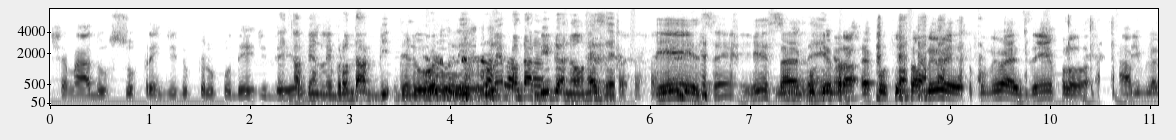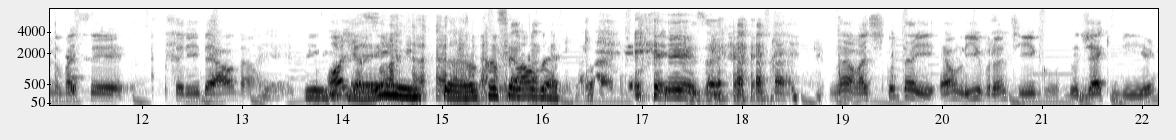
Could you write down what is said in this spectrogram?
chamado Surpreendido pelo Poder de Deus. Tá vendo? Lembrou da Bíblia. Do... Não lembrou da Bíblia, não, né, Zé? Ê, Zé, esse não, é, porque pra, é porque para o meu, pro meu exemplo, a Bíblia não vai ser seria ideal, não. Olha só. Eita, vou cancelar o Zé. Ê, Zé. Não, mas escuta aí, é um livro antigo do Jack Deere.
